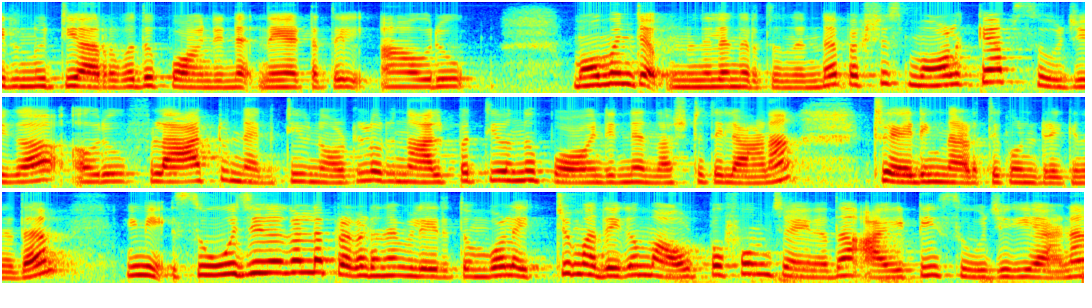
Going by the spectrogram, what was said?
ഇരുന്നൂറ്റി അറുപത് പോയിന്റിന്റെ നേട്ടത്തിൽ ആ ഒരു മൊമെന്റം നിലനിർത്തുന്നുണ്ട്. പക്ഷെ സ്മോൾ ക്യാപ് സൂചിക ഒരു ഫ്ലാറ്റ് ടു നെഗറ്റീവ് നോട്ടിൽ ഒരു നാൽപ്പത്തിയൊന്ന് പോയിന്റിന്റെ നഷ്ടത്തിലാണ് ട്രേഡിംഗ് നടത്തിക്കൊണ്ടിരിക്കുന്നത്. ഇനി സൂചികകളുടെ പ്രകടനം വിലയിരുത്തുമ്പോൾ ഏറ്റവും അധികം ഔട്ട് പെർഫോം ചെയ്യുന്നത് ഐ ടി സൂചികയാണ്.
